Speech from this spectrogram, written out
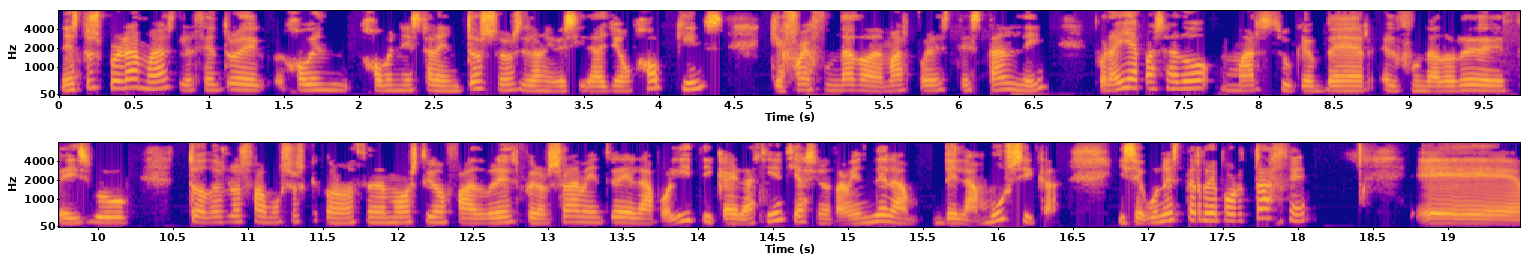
en estos programas del Centro de Jóvenes Talentosos de la Universidad John Hopkins, que fue fundado además por este Stanley, por ahí ha pasado Mark Zuckerberg, el fundador de Facebook, todos los famosos que conocemos triunfadores, pero no solamente de la política y la ciencia, sino también de la, de la música. Y según este reportaje, eh,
